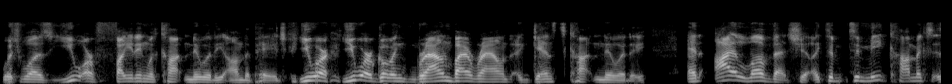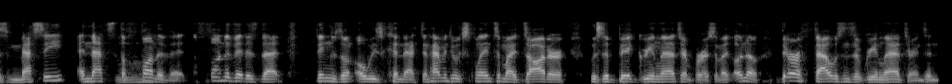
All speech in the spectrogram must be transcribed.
which was you are fighting with continuity on the page. You are you are going round by round against continuity. And I love that shit. Like to, to me, comics is messy, and that's the fun of it. The fun of it is that things don't always connect. And having to explain to my daughter, who's a big Green Lantern person, like, oh no, there are thousands of Green Lanterns, and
